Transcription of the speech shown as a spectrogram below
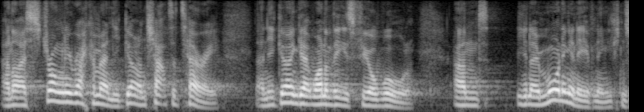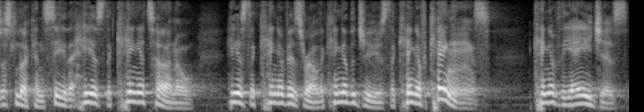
and I strongly recommend you go and chat to Terry and you go and get one of these for your wall. And, you know, morning and evening, you can just look and see that he is the King eternal, he is the King of Israel, the King of the Jews, the King of kings King of the ages,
